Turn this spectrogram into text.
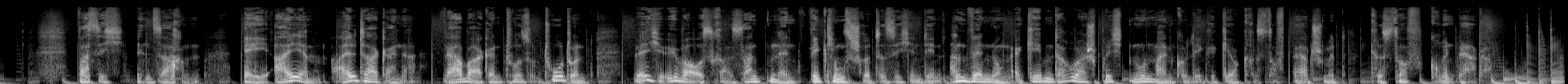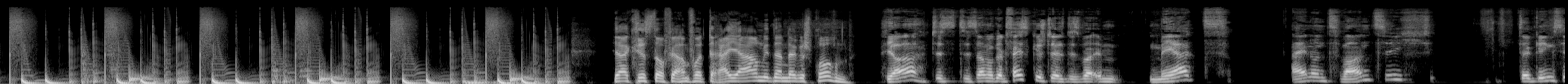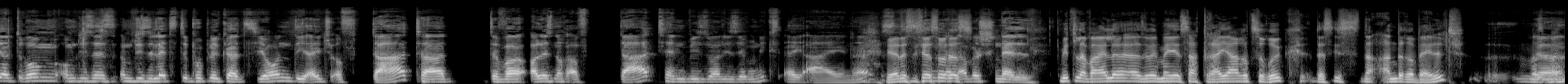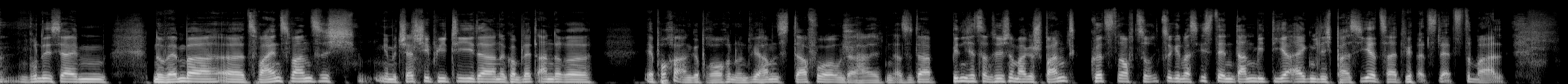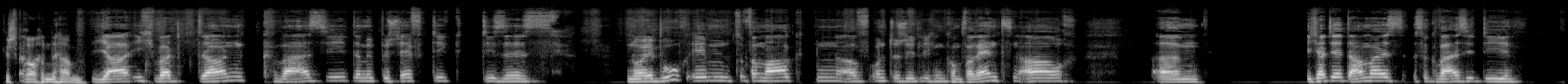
was sich in Sachen AI im Alltag einer Werbeagentur so tut und welche überaus rasanten Entwicklungsschritte sich in den Anwendungen ergeben, darüber spricht nun mein Kollege Georg Christoph Bertsch mit Christoph Grünberger. Ja, Christoph, wir haben vor drei Jahren miteinander gesprochen. Ja, das, das haben wir gerade festgestellt. Das war im März 21 da ging es ja drum um dieses, um diese letzte Publikation, The Age of Data. Da war alles noch auf Datenvisualisierung, nix AI, ne? Das ja, das ist ja so, dass aber schnell. Mittlerweile, also wenn man jetzt sagt drei Jahre zurück, das ist eine andere Welt. Also ja. man, Im Grunde ist ja im November äh, 22 mit ChatGPT da eine komplett andere Epoche angebrochen und wir haben uns davor unterhalten. Also da bin ich jetzt natürlich nochmal gespannt, kurz darauf zurückzugehen. Was ist denn dann mit dir eigentlich passiert, seit wir das letzte Mal gesprochen haben? Ja, ich war dann quasi damit beschäftigt, dieses neue Buch eben zu vermarkten, auf unterschiedlichen Konferenzen auch. Ähm, ich hatte ja damals so quasi die,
